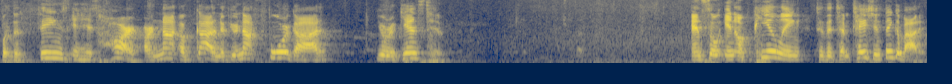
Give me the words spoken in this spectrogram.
But the things in his heart are not of God. And if you're not for God, you're against him. And so, in appealing to the temptation, think about it.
